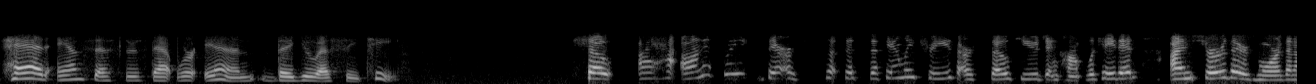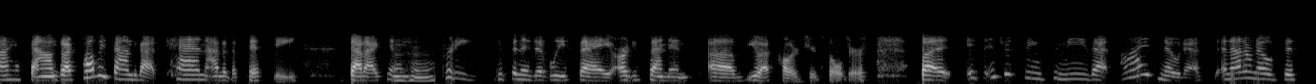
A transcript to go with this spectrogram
had ancestors that were in the USCT? So, I ha- honestly, there are so, the, the family trees are so huge and complicated. I'm sure there's more than I have found, but I've probably found about 10 out of the 50 that I can mm-hmm. pretty definitively say are descendants of U.S. colored troop soldiers. But it's interesting to me that I've noticed, and I don't know if this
